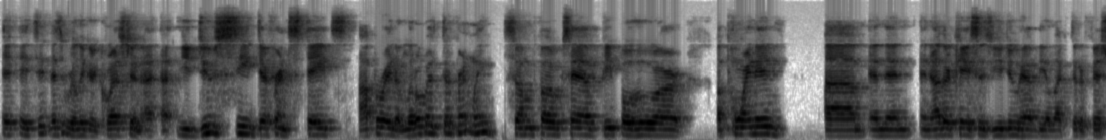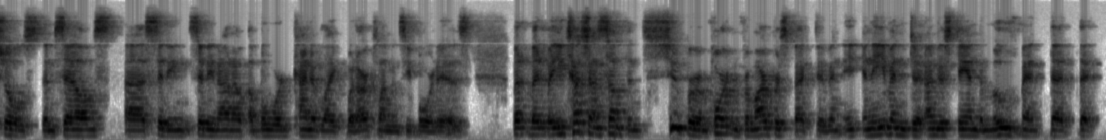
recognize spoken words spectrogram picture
It, it's that's a really good question. I, I, you do see different states operate a little bit differently. Some folks have people who are appointed um, and then in other cases, you do have the elected officials themselves uh, sitting sitting on a, a, board, kind of like what our clemency board is. But but but you touched on something super important from our perspective, and and even to understand the movement that that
